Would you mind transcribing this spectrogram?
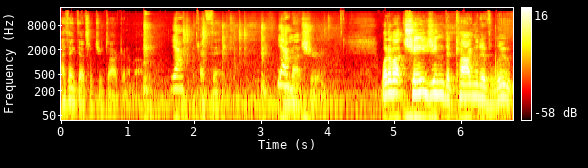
I think that's what you're talking about. yeah I think. yeah I'm not sure. What about changing the cognitive loop?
